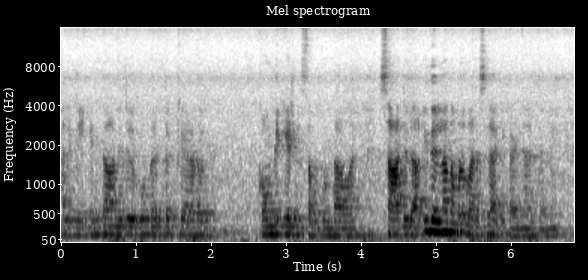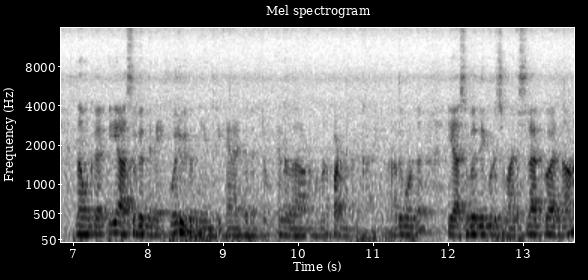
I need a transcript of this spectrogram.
അല്ലെങ്കിൽ എന്താണ് ഇത് കൊണ്ട് എന്തൊക്കെയാണ് കോംപ്ലിക്കേഷൻസ് നമുക്ക് ഉണ്ടാവാൻ സാധ്യത? ഇതെല്ലാം നമ്മൾ മനസ്സിലാക്കി കഴിഞ്ഞാൽ തന്നെ നമുക്ക് ഈ അസുഖത്തിനെ ഒരുവിധം നിയന്ത്രിക്കാനായിട്ട് പറ്റും എന്നുള്ളതാണ് നമ്മുടെ പഠനങ്ങൾ കാണിക്കുന്നത്. അതുകൊണ്ട് ഈ അസുഖത്തെക്കുറിച്ച് മനസ്സിലാക്കുക എന്നാണ്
